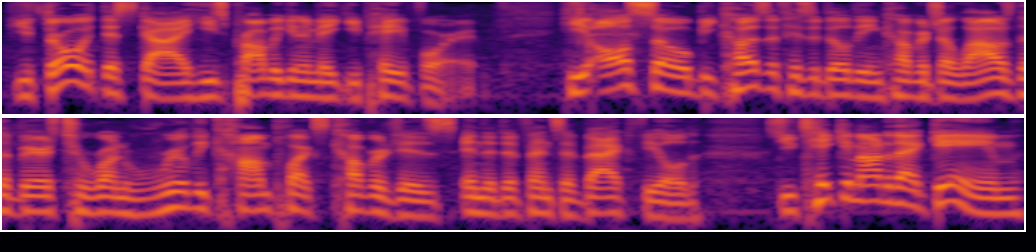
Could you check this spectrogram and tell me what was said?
if you throw at this guy, he's probably going to make you pay for it. He also, because of his ability in coverage, allows the Bears to run really complex coverages in the defensive backfield. So you take him out of that game,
